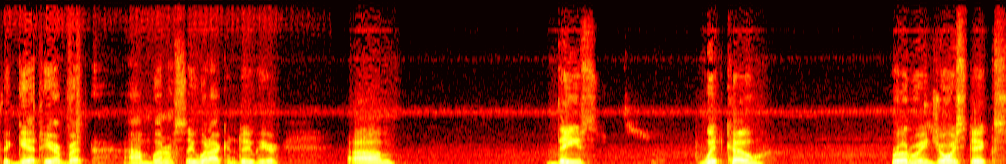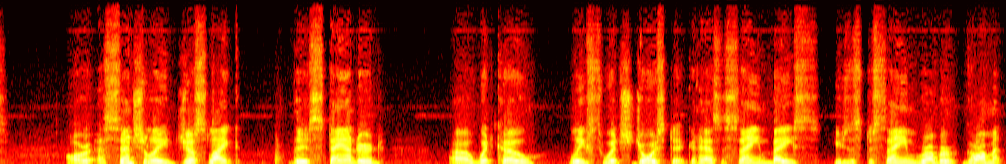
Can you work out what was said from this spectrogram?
to get here, but I'm going to see what I can do here. Um, these Wico rotary joysticks are essentially just like the standard uh, Wico leaf switch joystick. It has the same base, uses the same rubber garment.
